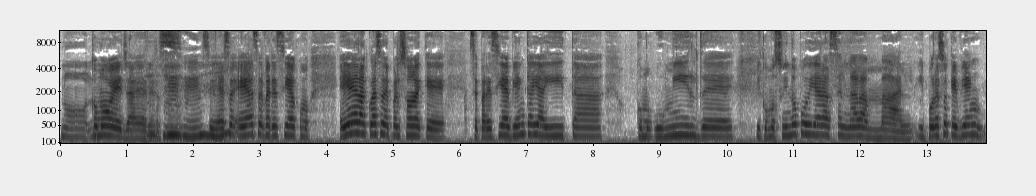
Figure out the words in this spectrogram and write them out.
no como no- ella eres. Sí, eso- ella se parecía como, ella era la clase de persona que se parecía bien calladita, como humilde y como si no pudiera hacer nada mal. Y por eso que bien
